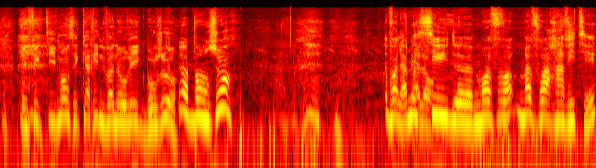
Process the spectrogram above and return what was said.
Effectivement, c'est Karine Van Auric. Bonjour. Ah, bonjour. Voilà, merci de m'avoir invité.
